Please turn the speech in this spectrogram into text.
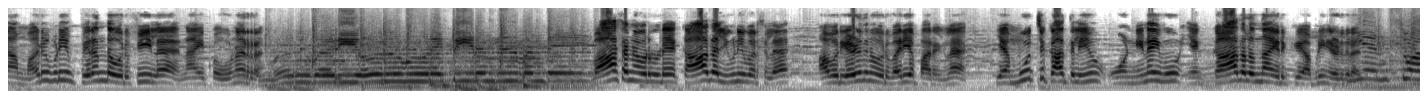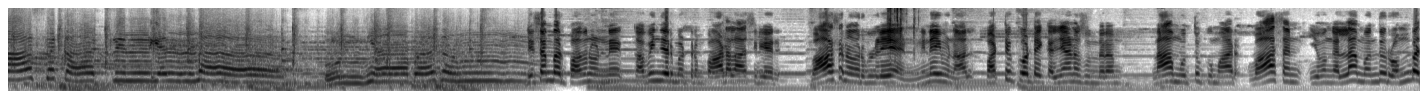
நான் மறுபடியும் பிறந்த ஒரு ஃபீலை நான் இப்ப உணர்றேன். மறுபடி ஒரு முறை பிறந்து வந்தேன். வாசன் அவர்களுடைய காதல் யூனிவர்ஸ்ல அவர் எழுதின ஒரு வரிய பாருங்களேன். என் மூச்சு காத்துலயும் உன் நினைவும் என் காதலும் தான் இருக்கு அப்படின்னு எழுதுறாரு. என் சுவாச காற்றில் எல்லாம் உன் ஞாபகம். டிசம்பர் பதினொன்னு கவிஞர் மற்றும் பாடலாசிரியர் வாசன் அவர்களுடைய நினைவு நாள் பட்டுக்கோட்டை கல்யாண சுந்தரம் நா. முத்துக்குமார் வாசன் இவங்க எல்லாம் வந்து ரொம்ப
